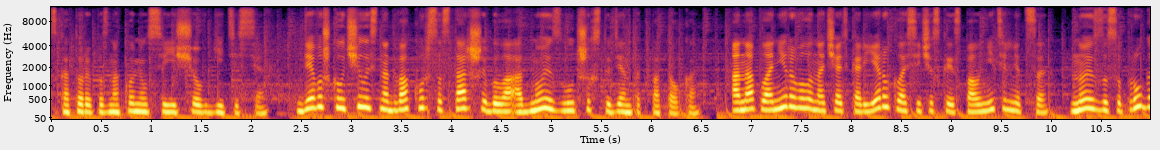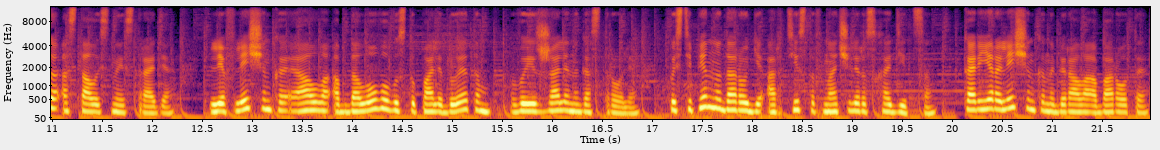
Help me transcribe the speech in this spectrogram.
с которой познакомился еще в ГИТИСе. Девушка училась на два курса старше и была одной из лучших студенток потока. Она планировала начать карьеру классической исполнительницы, но из-за супруга осталась на эстраде. Лев Лещенко и Алла Абдалова выступали дуэтом, выезжали на гастроли. Постепенно дороги артистов начали расходиться. Карьера Лещенко набирала обороты,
